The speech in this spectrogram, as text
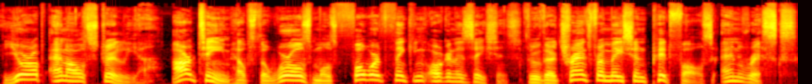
Europe, and Australia, our team helps the world's most forward thinking organizations through their transformation pitfalls and risks.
